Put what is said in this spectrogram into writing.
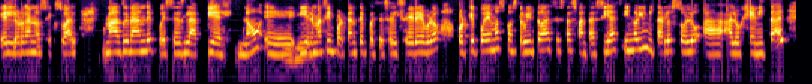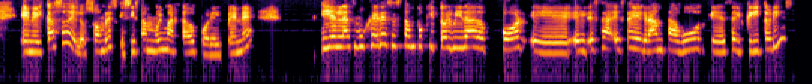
el, órgano sexual más grande pues es la piel, ¿no? Eh, y el más importante pues es el cerebro, porque podemos construir todas estas fantasías y no limitarlo solo a, a lo genital. En el caso de los hombres, que sí está muy marcado por el pene, y en las mujeres está un poquito olvidado por eh, el, esta, este gran tabú que es el clítoris,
